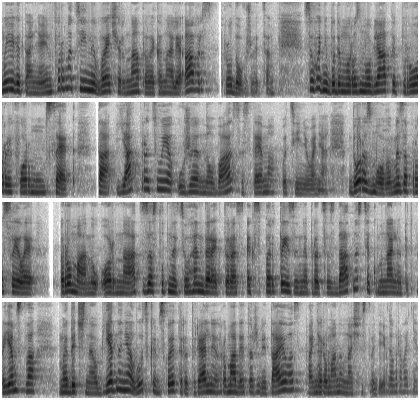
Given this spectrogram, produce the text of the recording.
Мої вітання. Інформаційний вечір на телеканалі Аверс продовжується. Сьогодні будемо розмовляти про реформу МСЕК та як працює уже нова система оцінювання. До розмови ми запросили Роману Орнат, заступницю гендиректора з експертизи непрацездатності комунального підприємства Медичне об'єднання Луцької міської територіальної громади. Тож вітаю вас, пані Добре. Романо, в нашій студії. Доброго дня.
